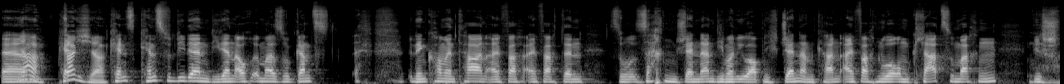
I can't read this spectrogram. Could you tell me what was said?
Ähm, Ja, sag ich ja. Kennst, kennst du die denn, die dann auch immer so ganz in den Kommentaren einfach, einfach dann so Sachen gendern, die man überhaupt nicht gendern kann, einfach nur um klarzumachen, wie, sch-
